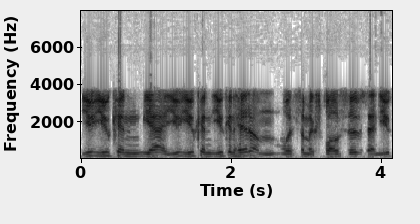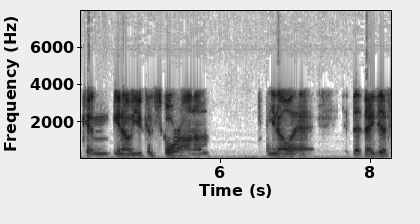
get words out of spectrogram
you you can yeah you you can you can hit them with some explosives and you can you know you can score on them. You know, eh, they just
